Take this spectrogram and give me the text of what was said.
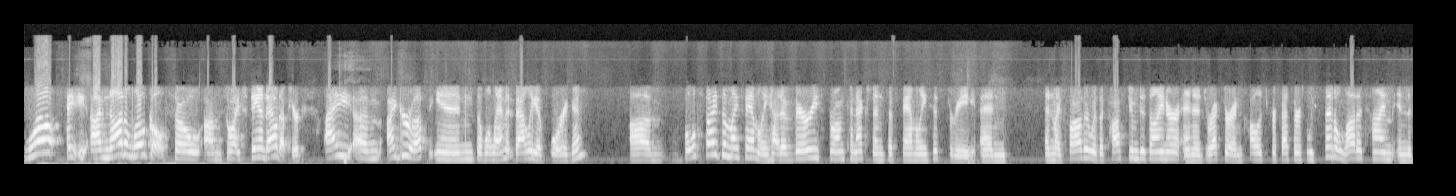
well, I, am not a local, so um, so I stand out up here. I um, I grew up in the Willamette Valley of Oregon. Um, both sides of my family had a very strong connection to family history, and and my father was a costume designer and a director and college professor. So we spent a lot of time in the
